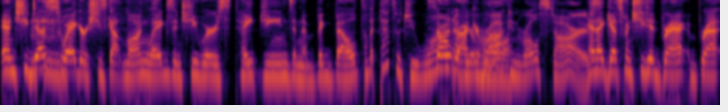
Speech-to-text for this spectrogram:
And she does mm-hmm. swagger. She's got long legs and she wears tight jeans and a big belt. Oh, but that's what you want of rock your and roll. rock and roll stars. And I guess when she did Bra- Bra-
